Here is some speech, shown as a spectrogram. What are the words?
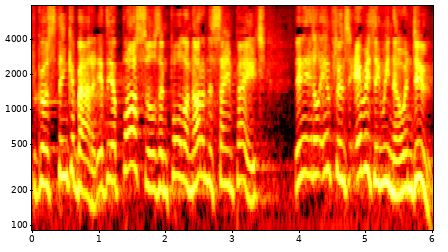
Because think about it. If the apostles and Paul are not on the same page, then it'll influence everything we know and do.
